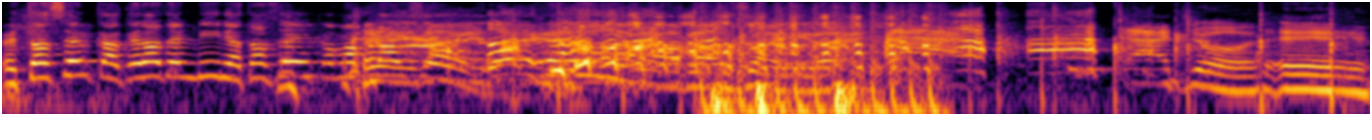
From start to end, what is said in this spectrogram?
Está cerca, quédate en línea, está cerca, un aplauso. Un aplauso ahí. Eh,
